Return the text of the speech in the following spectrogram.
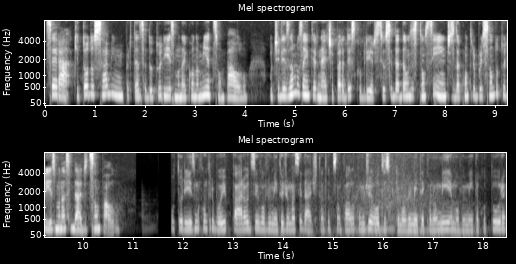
Será que todos sabem a importância do turismo na economia de São Paulo? Utilizamos a internet para descobrir se os cidadãos estão cientes da contribuição do turismo na cidade de São Paulo. O turismo contribui para o desenvolvimento de uma cidade, tanto de São Paulo como de outras, porque movimenta a economia, movimenta a cultura.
